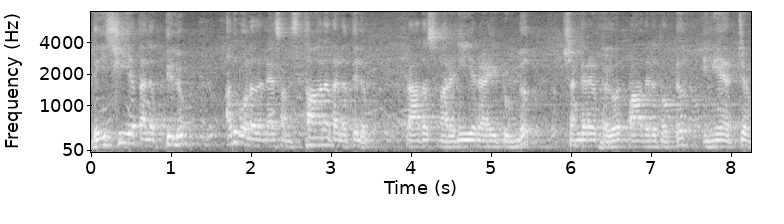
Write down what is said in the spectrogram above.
ദേശീയ തലത്തിലും അതുപോലെ തന്നെ സംസ്ഥാന തലത്തിലും പ്രാതസ്മരണീയരായിട്ടുണ്ട്. ശങ്കര ഭഗവത്പാദര് തൊട്ട് ഇങ്ങേയറ്റം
